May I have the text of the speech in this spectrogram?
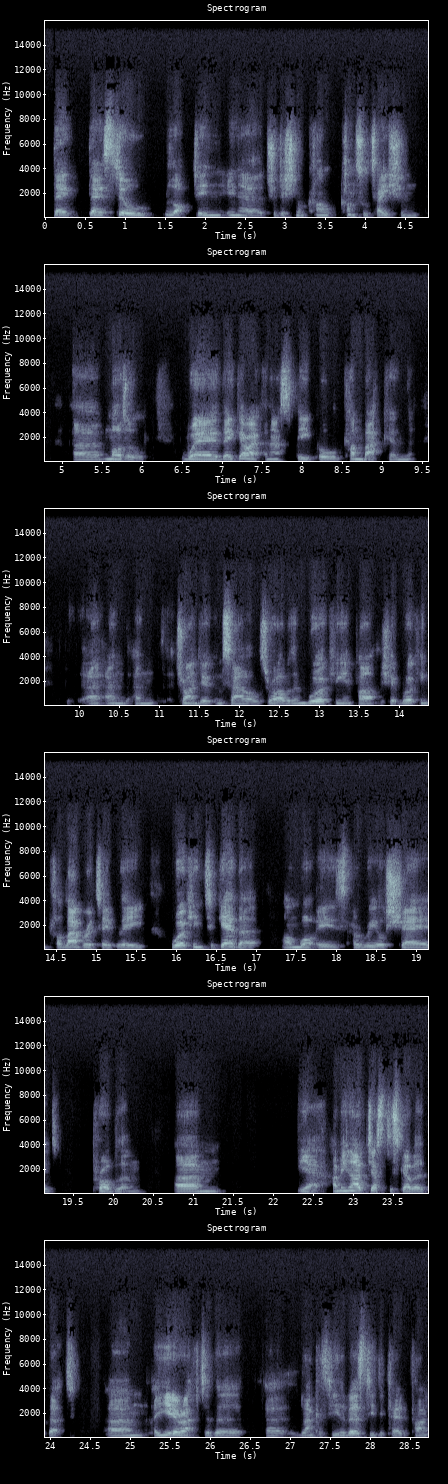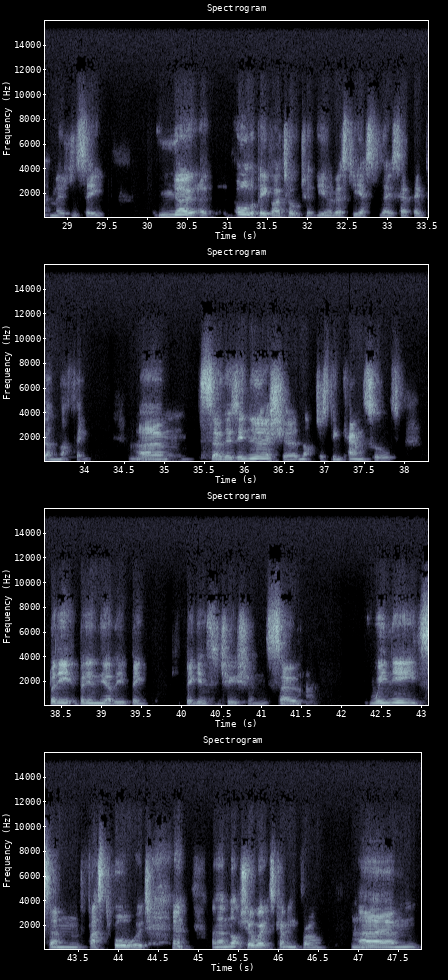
they they're still locked in in a traditional consultation uh, model where they go out and ask people, come back and and and try and do it themselves rather than working in partnership, working collaboratively, working together on what is a real shared problem. Um, yeah, I mean, I've just discovered that um, a year after the uh, Lancaster University declared a climate emergency, no, uh, all the people I talked to at the university yesterday said they've done nothing. Mm. Um, so there's inertia, not just in councils, but, he, but in the other big big institutions. So we need some fast forward, and I'm not sure where it's coming from. Mm. Um,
